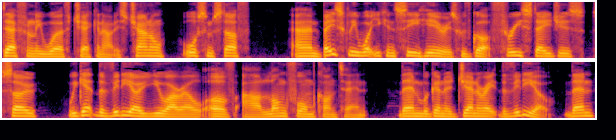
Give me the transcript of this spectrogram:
Definitely worth checking out his channel. Awesome stuff. And basically what you can see here is we've got three stages. So we get the video URL of our long form content. Then we're going to generate the video. Then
